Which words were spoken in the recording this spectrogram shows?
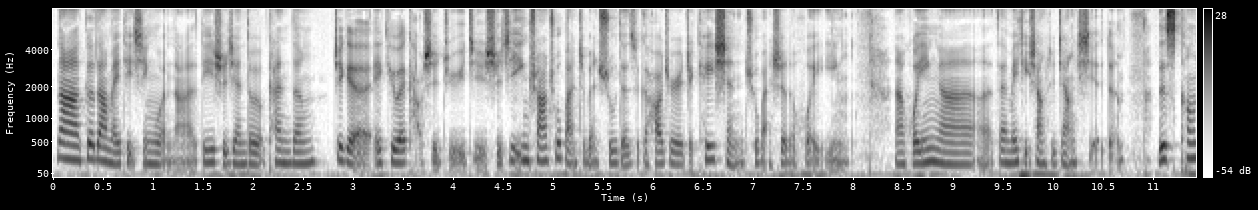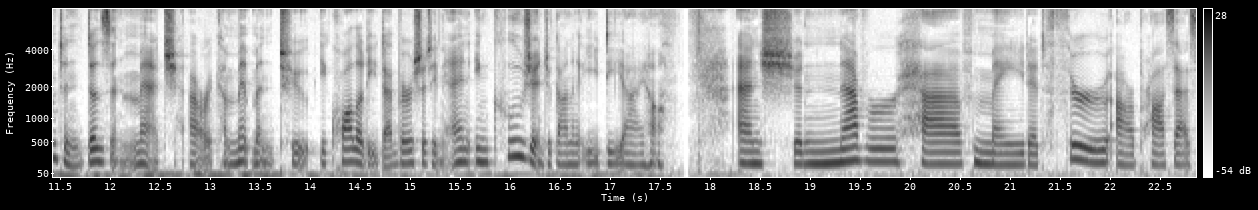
那各大媒体新闻啊，第一时间都有刊登这个 AQA 考试局以及实际印刷出版这本书的这个 Harder Education 出版社的回应。那回应啊，呃，在媒体上是这样写的：This content doesn't match our commitment to equality, diversity and inclusion，就刚刚那个 EDI 哈，and should never have made it through our process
